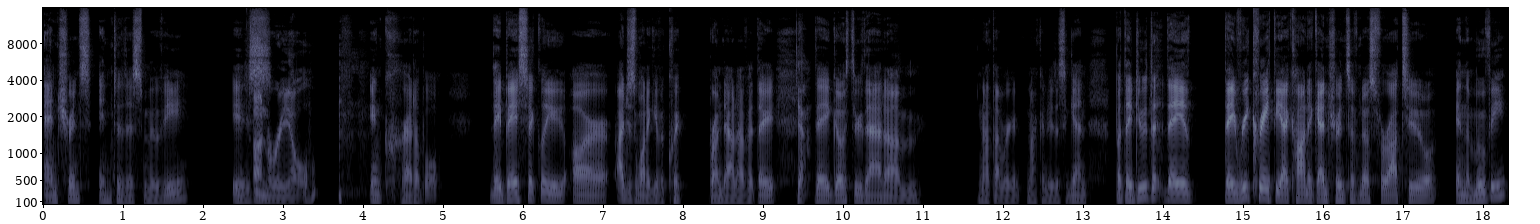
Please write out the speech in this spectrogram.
entrance into this movie is Unreal. incredible. They basically are. I just want to give a quick rundown of it. They Yeah. they go through that. Um, not that we're not going to do this again, but they do that. They they recreate the iconic entrance of Nosferatu in the movie.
